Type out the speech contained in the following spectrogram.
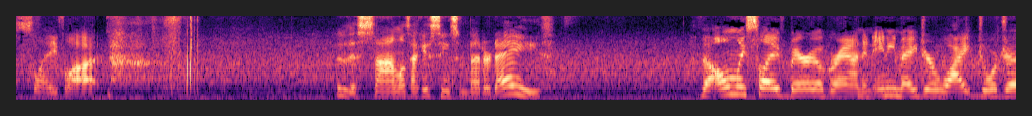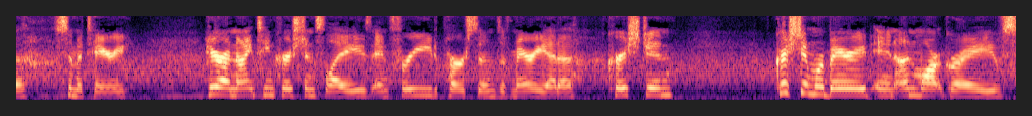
Slave lot. Ooh, this sign looks like it's seen some better days. The only slave burial ground in any major white Georgia cemetery here are 19 Christian slaves and freed persons of Marietta. Christian Christian were buried in unmarked graves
